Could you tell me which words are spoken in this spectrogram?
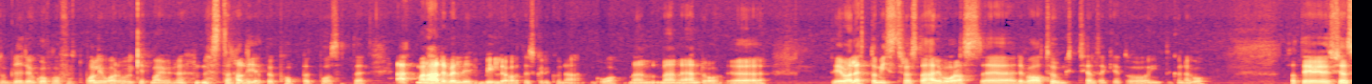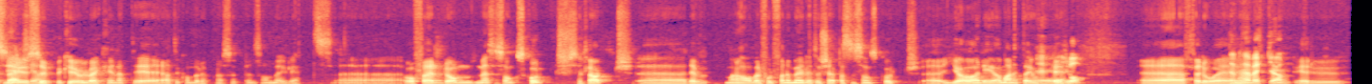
då blir det att gå på fotboll i år, vilket man ju nästan hade gett upp hoppet på. Så att, det- äh, man hade väl bild av att det skulle kunna gå, men, men ändå. Det var lätt att misströsta här i våras. Det var tungt helt enkelt att inte kunna gå. Så det känns ju Verkligen. superkul verkligen att det, att det kommer öppnas upp en sån möjlighet. Eh, och för de med säsongskort såklart. Eh, det, man har väl fortfarande möjlighet att köpa säsongskort. Eh, gör det om man inte har gjort Eh, det. Ja, för då är, den här veckan. är du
